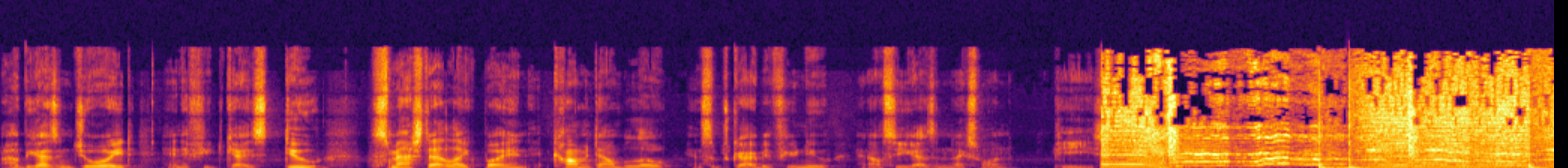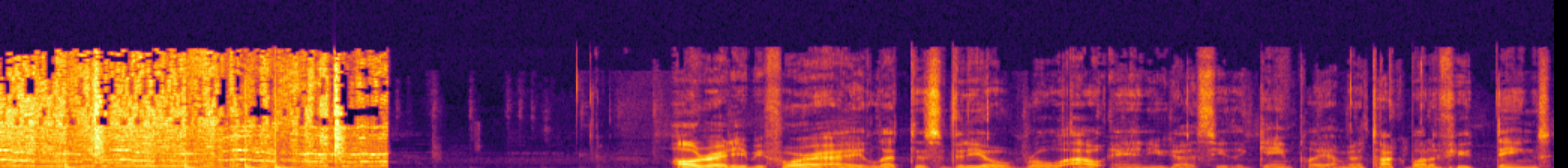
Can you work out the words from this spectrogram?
I hope you guys enjoyed. And if you guys do, smash that like button, comment down below, and subscribe if you're new. And I'll see you guys in the next one. Peace. Alrighty, before I let this video roll out and you guys see the gameplay, I'm going to talk about a few things.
